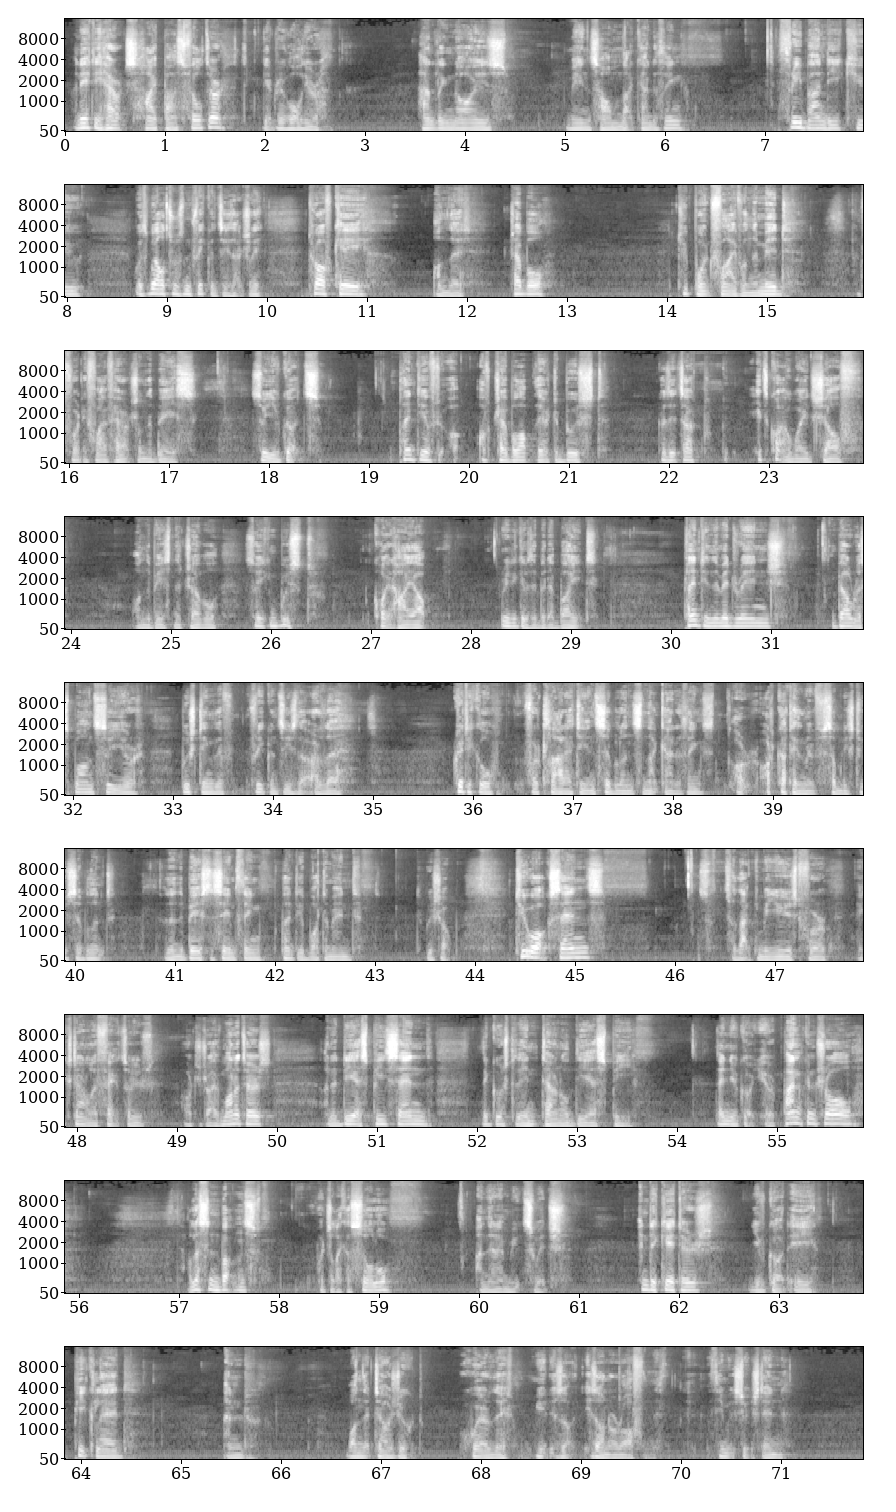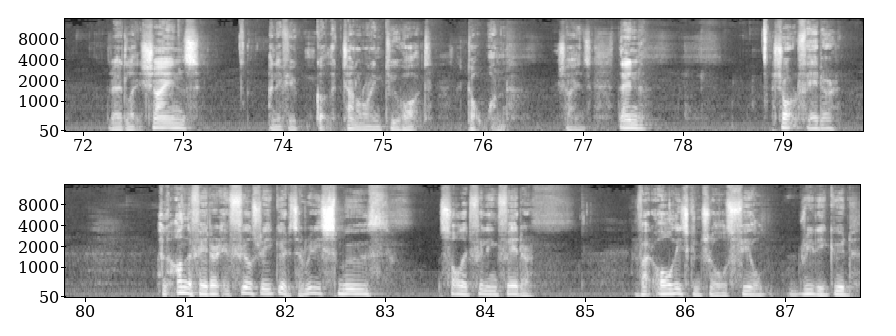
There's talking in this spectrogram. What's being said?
An 80 Hz high pass filter to get rid of all your handling noise, mains hum, that kind of thing. Three band EQ with well chosen frequencies actually. 12K on the treble, 2.5 on the mid, and 45 hertz on the bass. So you've got plenty of, of treble up there to boost because it's it's quite a wide shelf on the bass and the treble, so you can boost quite high up. Really gives a bit of bite. Plenty in the mid-range, bell response, so you're boosting the frequencies that are the critical for clarity and sibilance and that kind of things, or, or cutting them if somebody's too sibilant. And then the bass, the same thing, plenty of bottom end to push up. Two aux sends, so, so that can be used for external effects or, or to drive monitors, and a DSP send that goes to the internal DSP. Then you've got your pan control, a listen buttons, which are like a solo, and then a mute switch. Indicators, you've got a peak LED and one that tells you where the mute is, is on or off. The mute switched in, the red light shines, and if you've got the channel running too hot, the top one shines. Then short fader, and on the fader it feels really good. It's a really smooth, solid feeling fader. In fact, all these controls feel really good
